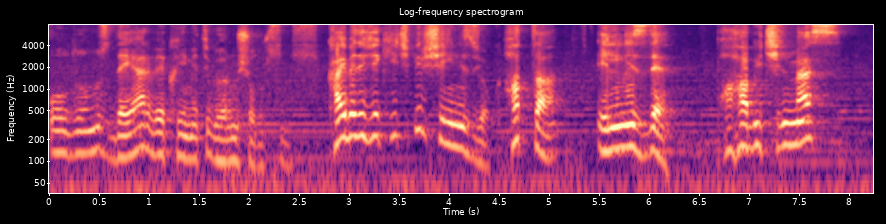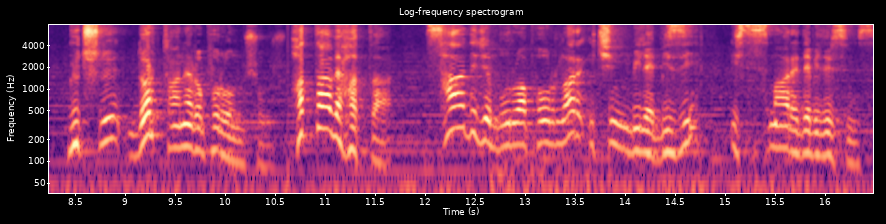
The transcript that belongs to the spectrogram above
olduğumuz değer ve kıymeti görmüş olursunuz. Kaybedecek hiçbir şeyiniz yok. Hatta elinizde paha biçilmez güçlü 4 tane rapor olmuş olur. Hatta ve hatta sadece bu raporlar için bile bizi istismar edebilirsiniz.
